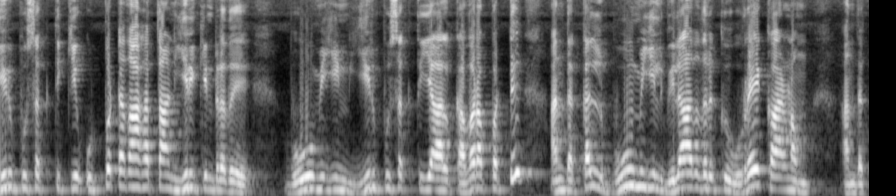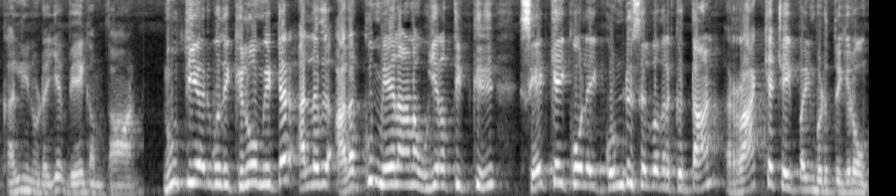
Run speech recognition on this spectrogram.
ஈர்ப்பு சக்திக்கு உட்பட்டதாகத்தான் இருக்கின்றது. பூமியின் ஈர்ப்பு சக்தியால் கவரப்பட்டு அந்த கல் பூமியில் விழாததற்கு ஒரே காரணம் அந்த கல்லினுடைய வேகம்தான். நூற்றி அறுபது கிலோமீட்டர் அல்லது அதற்கும் மேலான உயரத்திற்கு செயற்கைக்கோளை கொண்டு செல்வதற்குத்தான் ராக்கெட்டை பயன்படுத்துகிறோம்.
